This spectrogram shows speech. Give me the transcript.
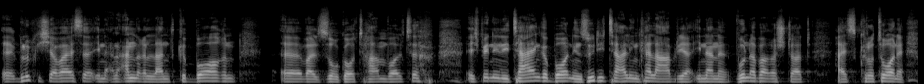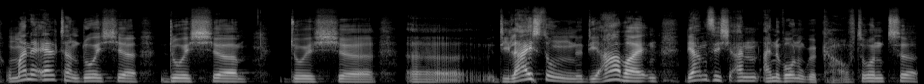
äh, glücklicherweise in einem anderen Land geboren, äh, weil so Gott haben wollte. Ich bin in Italien geboren, in Süditalien, Calabria, in einer wunderbaren Stadt, heißt Crotone. Und meine Eltern durch, äh, durch, durch äh, die Leistungen, die Arbeiten, die haben sich ein, eine Wohnung gekauft. Und äh,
